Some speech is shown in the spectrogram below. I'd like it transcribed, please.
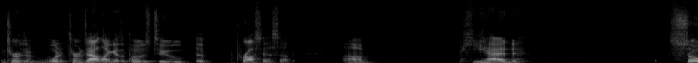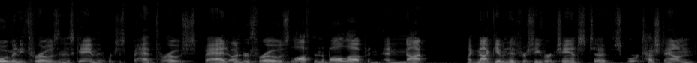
in terms of what it turns out like, as opposed to the process of it. Um, he had so many throws in this game that were just bad throws, just bad underthrows, lofting the ball up, and and not like not giving his receiver a chance to, to score a touchdown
